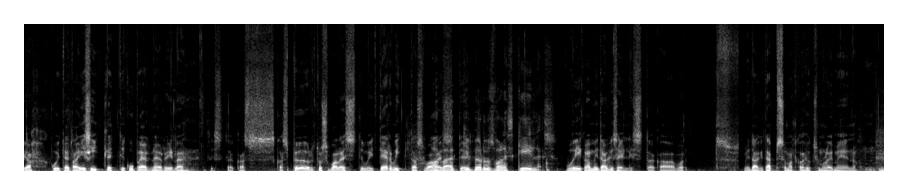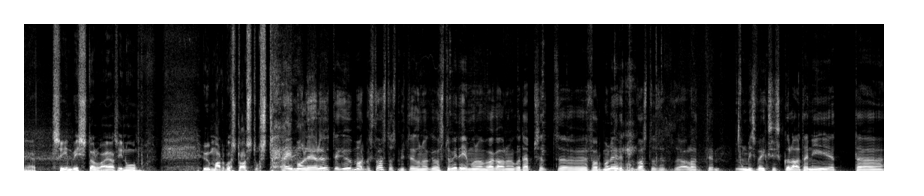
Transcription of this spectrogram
jah, kui teda esitleti kubernerile, siis ta kas, kas pöördus valesti või tervitas valesti. aga äkki pöördus vales keeles? või ka midagi sellist, aga vot midagi täpsemat kahjuks mulle ei meenu, nii et siin vist on vaja sinu ümmargust vastust. ei, mul ei ole ühtegi ümmargust vastust mitte kunagi, vastupidi, mul on väga nagu täpselt äh, formuleeritud vastused alati, mis võiks siis kõlada nii, et äh,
